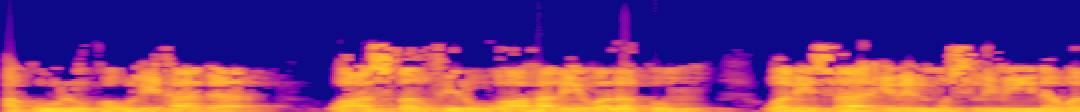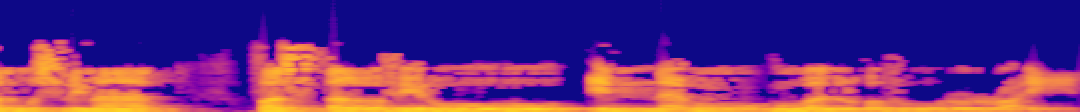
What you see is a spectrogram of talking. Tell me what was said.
Aku lu qauli wa astaghfirullah li wa ولسائر المسلمين والمسلمات فاستغفروه إنه هو الغفور الرحيم.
